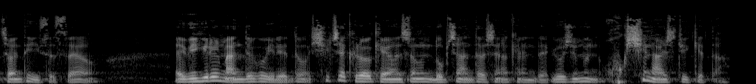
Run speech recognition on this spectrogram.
저한테 있었어요. 위기를 만들고 이래도 실제 그럴 개연성은 높지 않다고 생각했는데 요즘은 혹시 날 수도 있겠다.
